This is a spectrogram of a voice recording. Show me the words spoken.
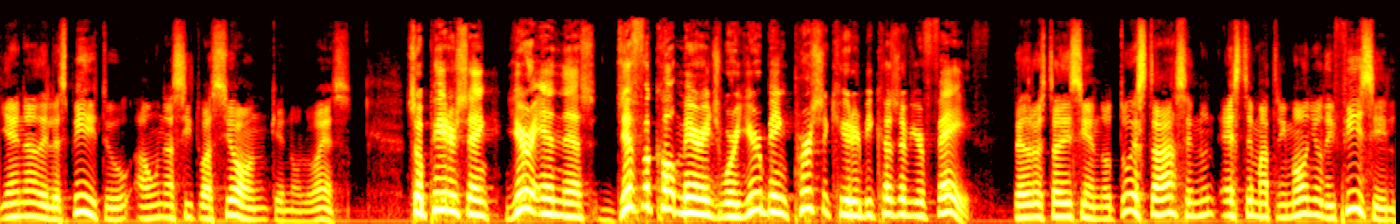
llena del espíritu a una situación que no lo es. So Peter's saying, You're in this difficult marriage where you're being persecuted because of your faith. Pedro está diciendo, tú estás en un- este matrimonio difícil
